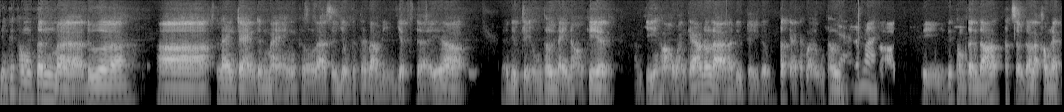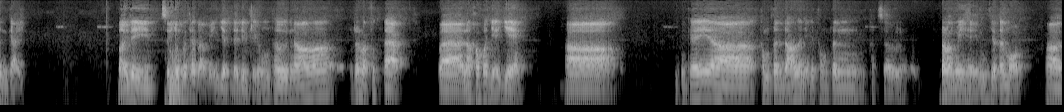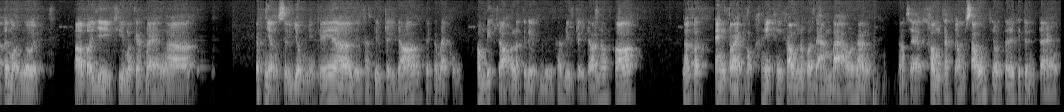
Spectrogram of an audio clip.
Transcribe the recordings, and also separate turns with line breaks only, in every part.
những cái thông tin mà đưa uh, lan tràn trên mạng thường là sử dụng cái tế bào miễn dịch để uh, để điều trị ung thư này nọ kia. Thậm chí họ quảng cáo đó là điều trị được tất cả các loại ung thư.
Dạ, đúng rồi.
Uh, thì cái thông tin đó thật sự đó là không đáng tin cậy. Bởi vì sử dụng cái tế bào miễn dịch để điều trị ung thư nó rất là phức tạp và nó không có dễ dàng. Uh, những cái uh, thông tin đó là những cái thông tin thật sự rất là nguy hiểm cho tới một uh, ờ, tới mọi người. Uh, bởi vì khi mà các bạn uh, chấp nhận sử dụng những cái uh, liệu pháp điều trị đó thì các bạn cũng không biết rõ là cái liệu pháp điều trị đó nó có nó có an toàn hay, hay không nó có đảm bảo rằng nó sẽ không tác động xấu cho tới cái tình trạng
